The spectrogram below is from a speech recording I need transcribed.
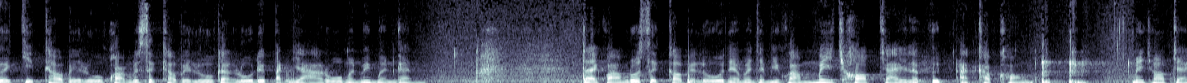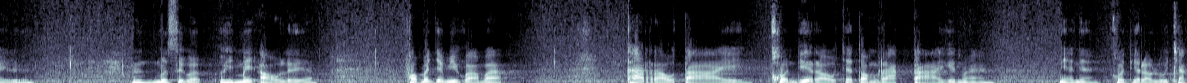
ด้วยจิตเข้าไปรู้ ความรู้สึกเข้าไปรู้กับรู้ด้วยปัญญารู้มันไม่เหมือนกัน แต่ความรู้สึกเข้าไปรู้เนี่ย มันจะมีความไม่ชอบใจแล้วอึดอัดขับข้อง ไม่ชอบใจเลยมันรู้สึกว่าเฮ้ยไม่เอาเลยอะเพราะมันจะมีความว่า ถ้าเราตาย คนที่เราจะต้องรักตายขึ้นมา เนี่ยเนี่ยคนที่เรารู้จัก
